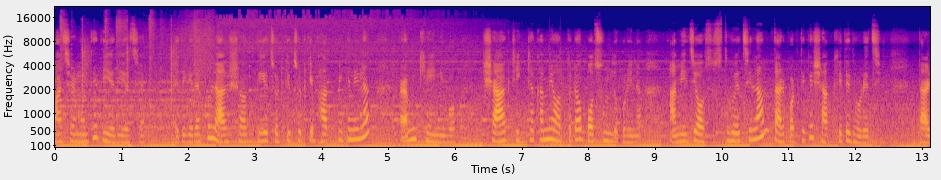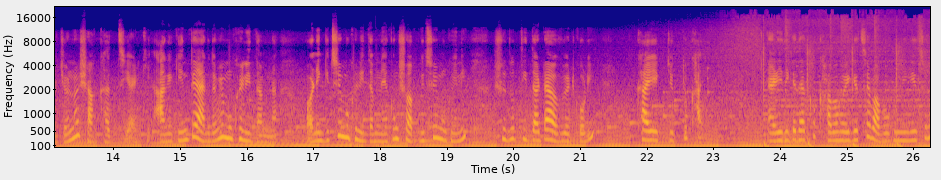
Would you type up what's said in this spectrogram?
মাছের মধ্যে দিয়ে দিয়েছে। এদিকে দেখো লাল শাক দিয়ে চটকে চটকে ভাত মেখে নিলাম, আর আমি খেয়ে নিব। শাক ঠিকঠাক আমি অতটাও পছন্দ করি না। আমি যে অসুস্থ হয়েছিলাম, তারপর থেকে শাক খেতে ধরেছি। তার জন্য শাক খাচ্ছি আর কি। আগে কিন্তু একদমই মুখে নিতাম না। অনেক কিছুই মুখে নিতাম না, এখন সব কিছুই মুখে নিই। শুধু তিতাটা অ্যাভয়েড করি, খাই, একটু একটু খাই। আর এদিকে দেখো, খাওয়া হয়ে গেছে, বাবু ঘুমিয়ে গিয়েছিল।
